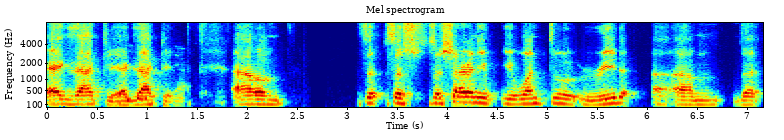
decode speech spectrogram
exactly, exactly. Yeah. Um, so, so, so Sharon, you, you want to read uh, um, the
